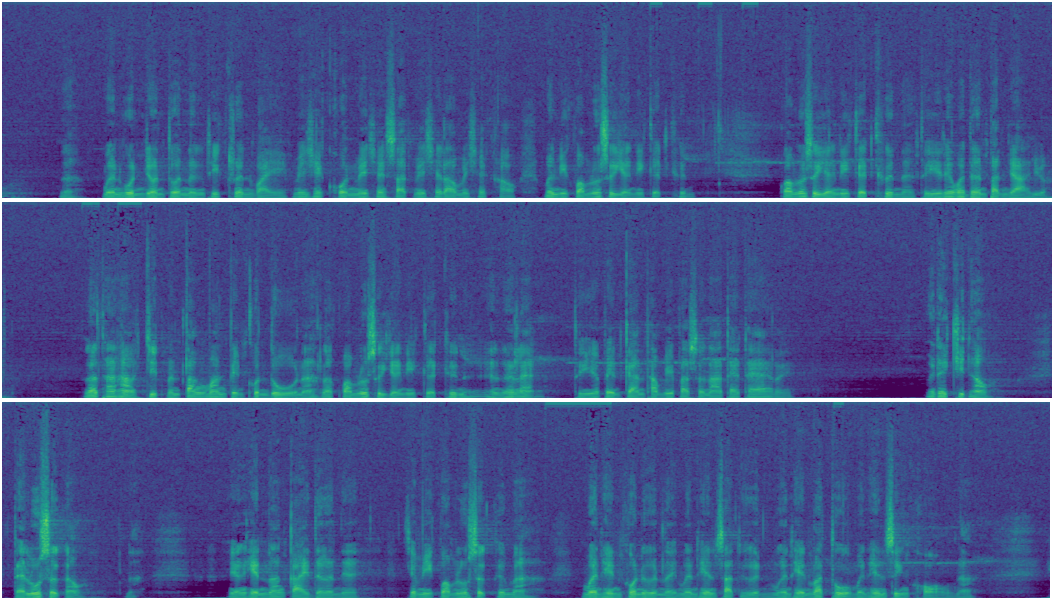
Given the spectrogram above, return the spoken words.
นะเหมือนหุ่นยนต์ตัวหนึ่งที่เคลื่อนไหว ไม่ใช่คนไม่ใช่สัตว์ ไม่ใช่เราไม่ใช่เขา มันมีความรู้สึกอย่างนี้เกิดขึ้น ความรู้สึกอย่างนี้เกิดขึ้นนะถึงเรียกว่าเดินปัญญาอยู่ แล้วถ้าหากจิตมันตั้งมั่นเป็นคนดูนะ แล้วความรู้สึกอย่างนี้เกิดขึ้นอันนั้นแหละ ถึงจะเป็นการทำวิปัสสนาแท้ๆเลย ไม่ได้คิดเอา แต่รู้สึกเอานะอย่างเห็นร่างกายเดินเนี่ยจะมีความรู้สึกขึ้นมา เหมือนเห็นคนอื่นเลย เหมือนเห็นสัตว์อื่น เหมือนเห็นวัตถุ เหมือนเห็นสิ่งของนะ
